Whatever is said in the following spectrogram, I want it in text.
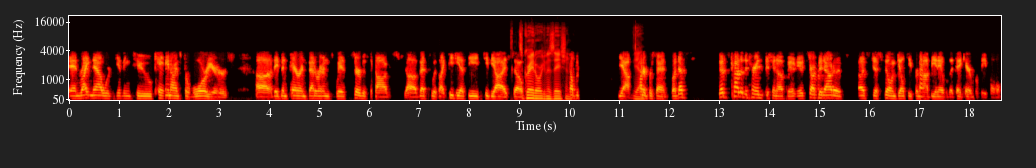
and right now we're giving to K9s For Warriors. Uh, they've been pairing veterans with service dogs, uh, vets with like PTSD, TBIs. So It's a great organization. Help yeah, Yeah. hundred percent. But that's that's kind of the transition of it. It started out as us just feeling guilty for not being able to take care of people.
